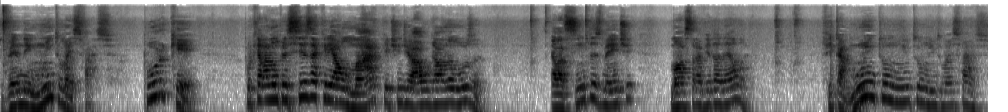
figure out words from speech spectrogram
vendem muito mais fácil. Por quê? Porque ela não precisa criar um marketing de algo que ela não usa. Ela simplesmente mostra a vida dela. Fica muito, muito, muito mais fácil.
